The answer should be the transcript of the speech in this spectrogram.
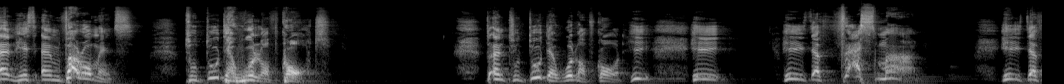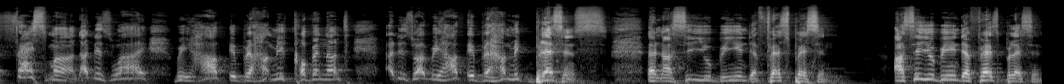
and his environment to do the will of God. And to do the will of God. He he he is the first man. He is the first man. That is why we have Abrahamic covenant. That is why we have Abrahamic blessings. And I see you being the first person. I see you being the first blessing.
